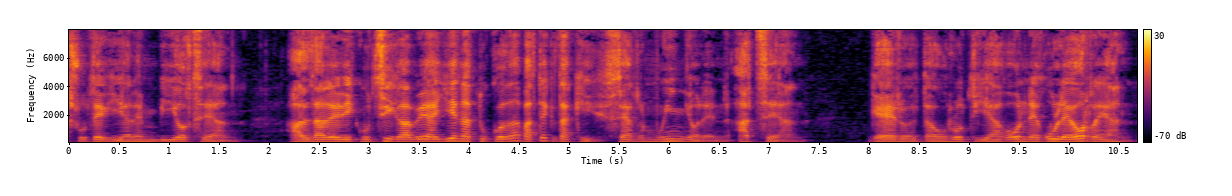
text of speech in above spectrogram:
zutegiaren bihotzean, Aldarerik utzi gabe haienatuko da batek daki zer muinoren atzean. gero eta urrutiago negule horrean,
